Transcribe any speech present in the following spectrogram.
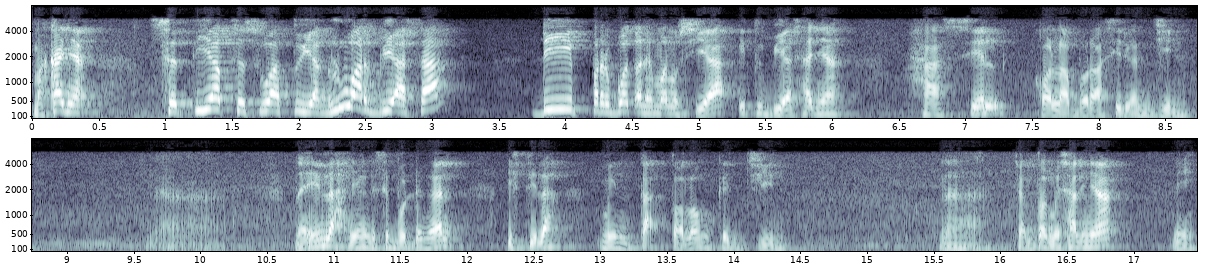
Makanya setiap sesuatu yang luar biasa diperbuat oleh manusia itu biasanya hasil kolaborasi dengan jin. Nah, nah inilah yang disebut dengan istilah minta tolong ke jin. Nah, contoh misalnya nih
